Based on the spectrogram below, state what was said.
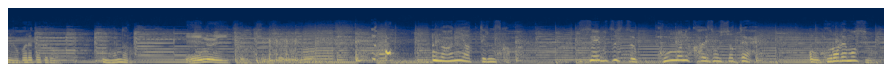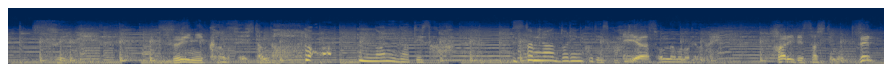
に呼ばれたけどなんだろう。乾研究所。にう何やってるんすか。生物室こんなに改造しちゃって。怒られますよ。ついについに完成したんだ。な何がですか。スタミナドリンクですか。いやそんなものではない。針で刺しても絶対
